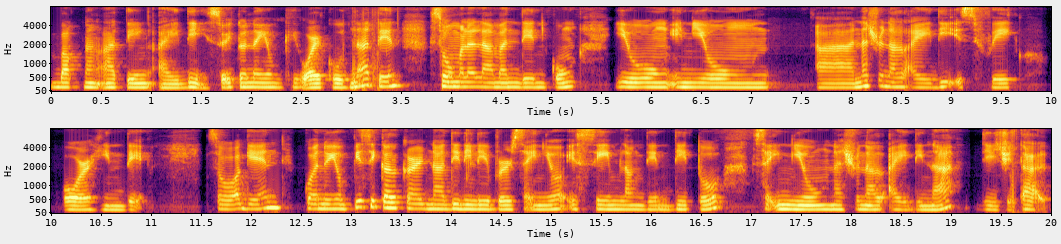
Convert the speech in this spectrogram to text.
back ng ating ID. So, ito na yung QR code natin. So, malalaman din kung yung inyong uh, national ID is fake or hindi. So again, kung ano yung physical card na dineliver sa inyo is same lang din dito sa inyong national ID na digital.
